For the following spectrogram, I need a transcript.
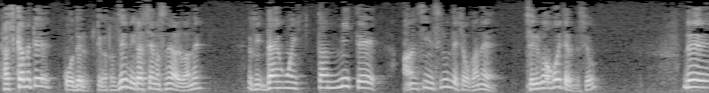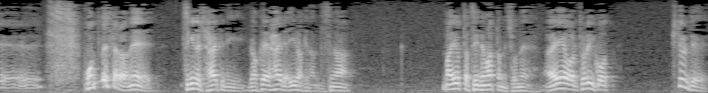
確かめて、こう出るっていう方、随分いらっしゃいますね、あれはね。要するに台本を一旦見て、安心するんでしょうかね。セリフは覚えてるんですよ。で、本当でしたらね、次の日早くに楽屋へ入りゃいいわけなんですが、まあ酔ったついでもあったんでしょうね。あいや、俺取り行こう。一人で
